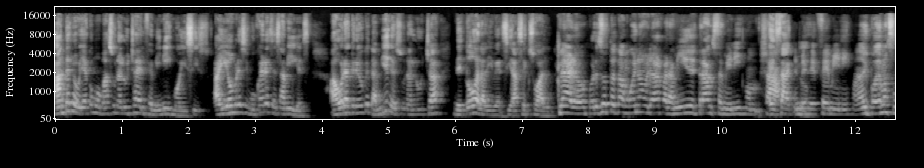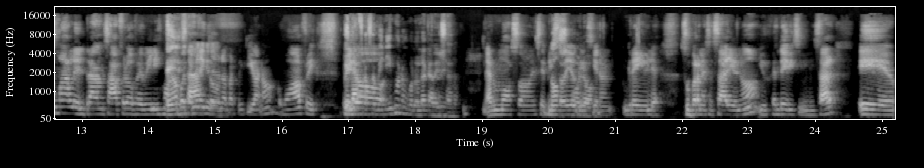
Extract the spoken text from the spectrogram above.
antes lo veía como más una lucha del feminismo, y si hay hombres y mujeres es amigues. Ahora creo que también es una lucha de toda la diversidad sexual. Claro, por eso está tan bueno hablar para mí de transfeminismo ya, Exacto. en vez de feminismo, ¿no? Y podemos sumarle el trans, afrofeminismo, ¿no? Porque también hay que tener una perspectiva, ¿no? Como afro. y- El Pero afrofeminismo nos voló la cabeza. hermoso ese episodio que hicieron, increíble, súper necesario, ¿no? Y urgente de visibilizar. Eh,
